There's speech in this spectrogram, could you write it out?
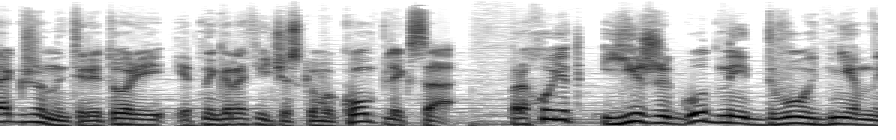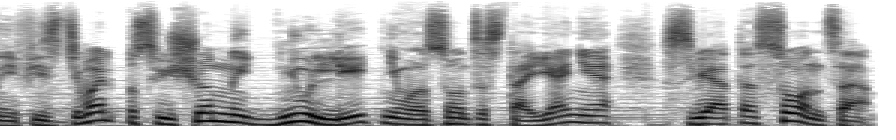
Также на территории этнографического комплекса проходит ежегодный двухдневный фестиваль, посвященный Дню летнего солнцестояния «Свято Солнца».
